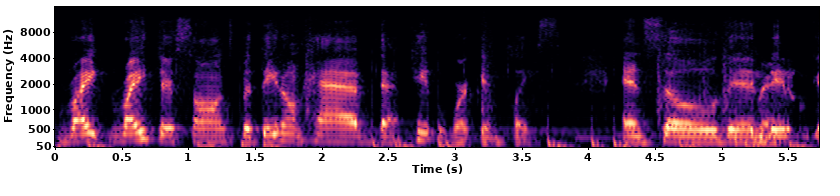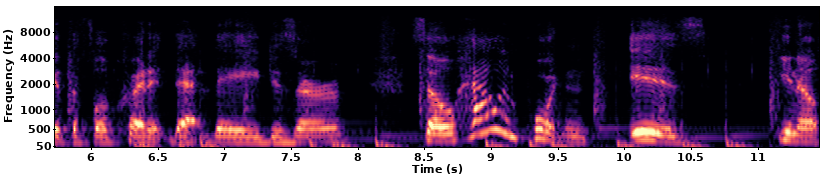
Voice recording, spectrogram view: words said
write write their songs, but they don't have that paperwork in place, and so then right. they don't get the full credit that they deserve. So, how important is you know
